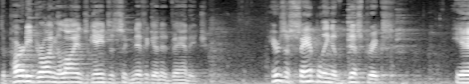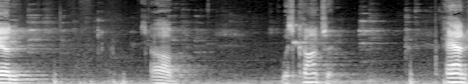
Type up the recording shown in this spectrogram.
The party drawing the lines gains a significant advantage. Here's a sampling of districts in uh, Wisconsin. And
